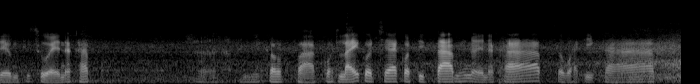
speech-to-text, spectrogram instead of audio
เดิมๆที่สวยนะครับอาอันนี้ก็ฝากกดไลค์ กดแชร์ กดติดตามให้หน่อยนะครับ สวัสดีครับ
